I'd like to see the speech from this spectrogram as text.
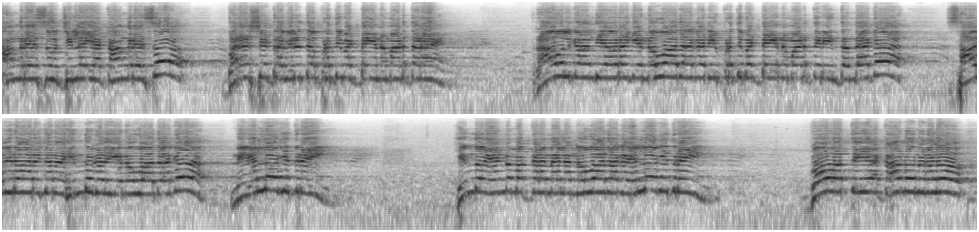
ಕಾಂಗ್ರೆಸ್ ಜಿಲ್ಲೆಯ ಕಾಂಗ್ರೆಸ್ ಭರತ್ ಶೆಟ್ಟರ ವಿರುದ್ಧ ಪ್ರತಿಭಟನೆಯನ್ನು ಮಾಡ್ತಾರೆ. ರಾಹುಲ್ ಗಾಂಧಿ ಅವರಿಗೆ ನೋವಾದಾಗ ನೀವು ಪ್ರತಿಭಟನೆಯನ್ನು ಮಾಡ್ತೀರಿ ಅಂತಂದಾಗ ಸಾವಿರಾರು ಜನ ಹಿಂದೂಗಳಿಗೆ ನೋವಾದಾಗ ನೀವೆಲ್ಲೋಗಿದ್ರಿ. ಹಿಂದೂ ಹೆಣ್ಣು ಮಕ್ಕಳ ಮೇಲೆ ನೋವಾದಾಗ ಎಲ್ಲೋಗಿದ್ರಿ? ಗೋವತ್ತೆಯ ಕಾನೂನುಗಳು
